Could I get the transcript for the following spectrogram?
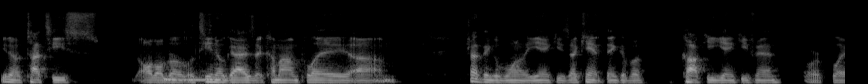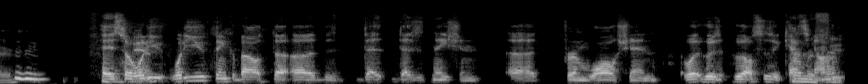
you know Tatis, all of the Latino guys that come out and play. Um, I'm trying to think of one of the Yankees. I can't think of a cocky Yankee fan or player. Hey, so what do you what do you think about the uh, the de- designation uh, from Walsh and what, who's, who else is it? Cassiano.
